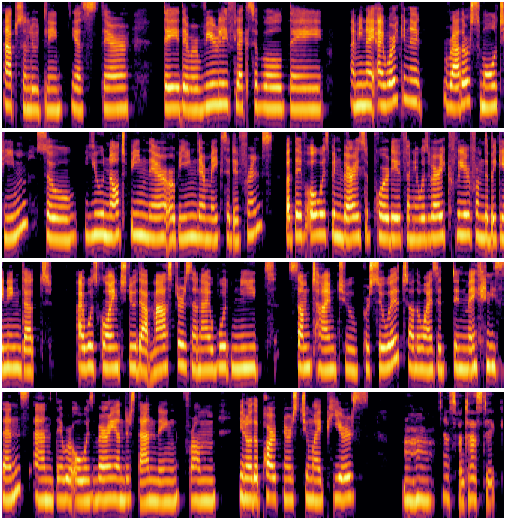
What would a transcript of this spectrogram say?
Absolutely. Yes, they're they they were really flexible. They I mean I, I work in a rather small team, so you not being there or being there makes a difference. But they've always been very supportive, and it was very clear from the beginning that I was going to do that master's and I would need some time to pursue it. Otherwise, it didn't make any sense. And they were always very understanding from, you know, the partners to my peers Mm-hmm. That's fantastic.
